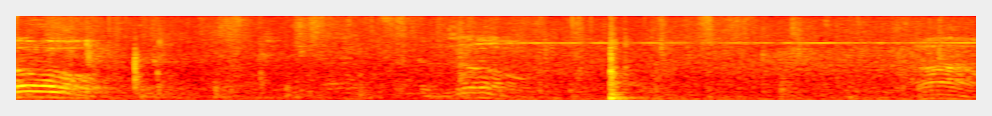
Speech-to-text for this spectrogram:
Hello. No. Wow.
